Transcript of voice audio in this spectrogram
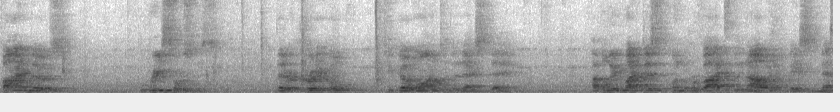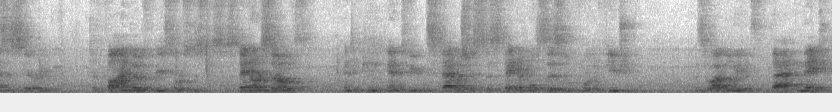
find those resources that are critical to go on to the next day. I believe my discipline provides the knowledge base necessary to find those resources to sustain ourselves and to, and to establish a sustainable system for the future. And so I believe it's that nature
